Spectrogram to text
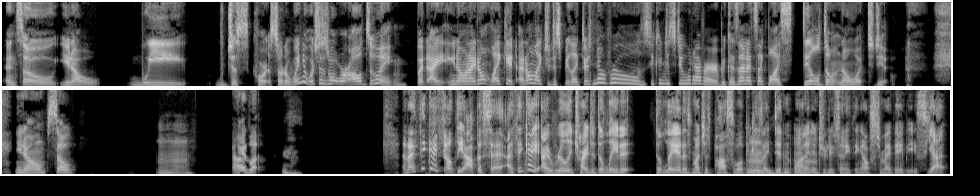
And so, you know, we just sort of wing it, which is what we're all doing. But I, you know, and I don't like it. I don't like to just be like, there's no rules. You can just do whatever. Because then it's like, well, I still don't know what to do. you know? So Mhm. I, li- And I think I felt the opposite. I think I, I really tried to delay it, delay it as much as possible because I Mm, didn't want to introduce anything else to my babies yet.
